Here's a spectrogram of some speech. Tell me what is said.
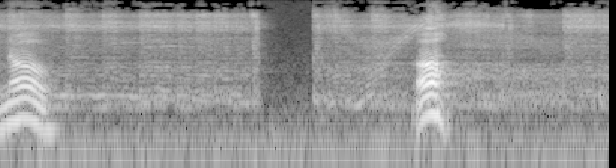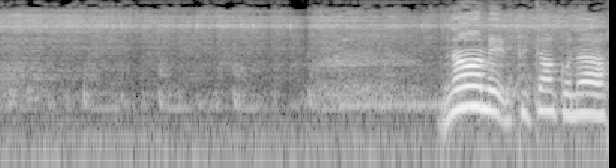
Non. Oh Non, mais putain, connard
